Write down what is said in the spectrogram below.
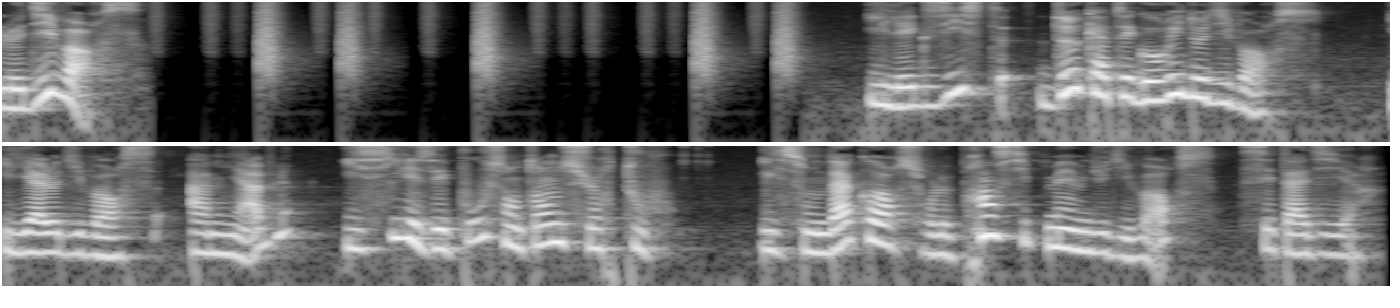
le divorce. Il existe deux catégories de divorce. Il y a le divorce amiable. Ici, les époux s'entendent sur tout. Ils sont d'accord sur le principe même du divorce, c'est-à-dire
